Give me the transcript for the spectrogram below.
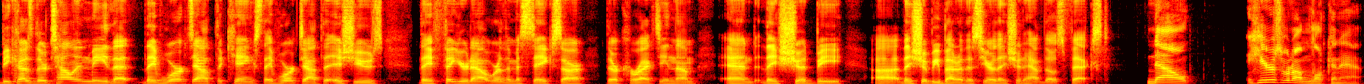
because they're telling me that they've worked out the kinks, they've worked out the issues, they figured out where the mistakes are, they're correcting them, and they should be uh, they should be better this year. They should have those fixed. Now, here's what I'm looking at,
